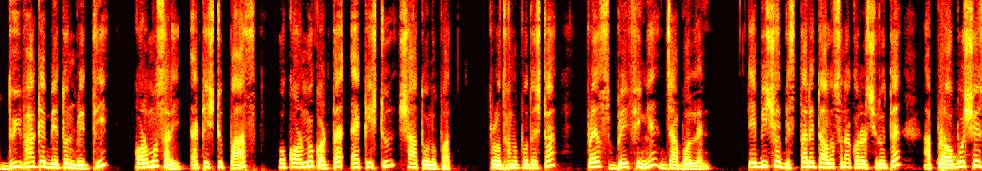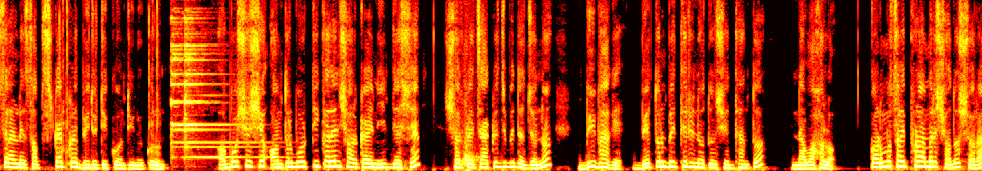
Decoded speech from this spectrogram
দুই ভাগে বেতন বৃদ্ধি, কর্মচারী এক ইস্টু পাঁচ ও কর্মকর্তা এক ইস্টু সাত অনুপাত। প্রধান উপদেষ্টা প্রেস ব্রিফিংয়ে যা বললেন। এ বিষয়ে বিস্তারিত আলোচনা করার শুরুতে আপনারা অবশ্যই চ্যানেলটি সাবস্ক্রাইব করে ভিডিওটি কন্টিনিউ করুন। অবশেষে অন্তর্বর্তীকালীন সরকারি নির্দেশে সরকারি চাকরিজীবীদের জন্য দুই ভাগে বেতন বৃদ্ধির নতুন সিদ্ধান্ত নেওয়া হলো। কর্মচারী ফোরামের সদস্যরা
